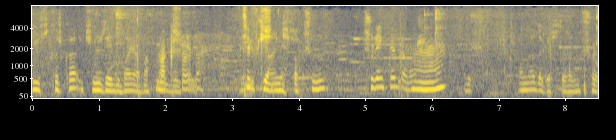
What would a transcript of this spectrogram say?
240'a 250 bayağı bak. Bak şöyle. Çift yani. Bak şunun. Şu renkleri de var. Hı. Onları da gösterelim. Şöyle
